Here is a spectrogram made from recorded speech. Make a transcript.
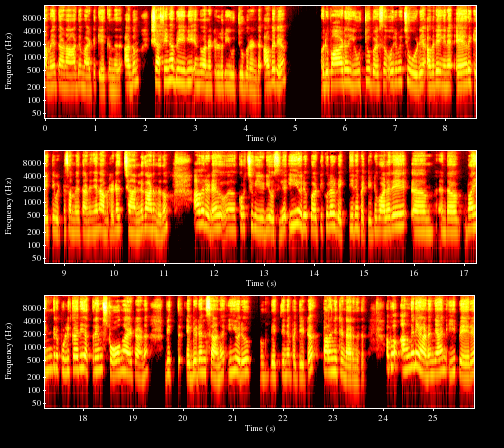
സമയത്താണ് ആദ്യമായിട്ട് കേൾക്കുന്നത്. അതും ഷഫീന ബേവി എന്ന് പറഞ്ഞിട്ടുള്ള ഒരു യൂട്യൂബർ ഉണ്ട്. അവർ ഒരുപാട് യൂട്യൂബേഴ്സ് ഒരുമിച്ച് കൂടി അവരെ ഇങ്ങനെ ഏറി കയറ്റി വിട്ട സമയത്താണ് ഞാൻ അവരുടെ ചാനൽ കാണുന്നതും അവരുടെ കുറച്ച് വീഡിയോസിൽ ഈ ഒരു പെർട്ടിക്കുലർ വ്യക്തിനെ പറ്റിയിട്ട് വളരെ എന്താ ഭയങ്കര പുള്ളിക്കാരി അത്രയും സ്ട്രോങ് ആയിട്ടാണ് വിത്ത് എവിഡൻസ് ആണ് ഈ ഒരു വ്യക്തിനെ പറ്റിയിട്ട് പറഞ്ഞിട്ടുണ്ടായിരുന്നത്. അപ്പോൾ അങ്ങനെയാണ് ഞാൻ ഈ പേര്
